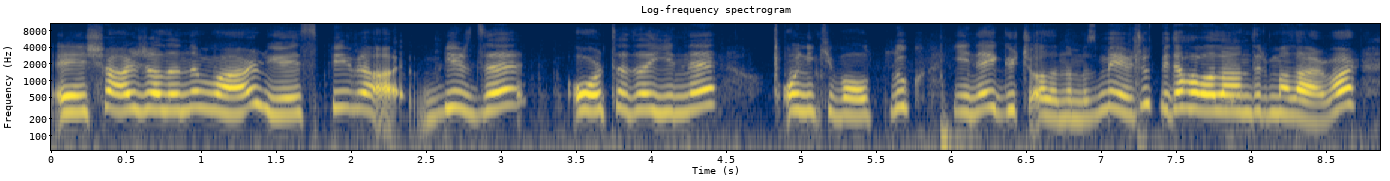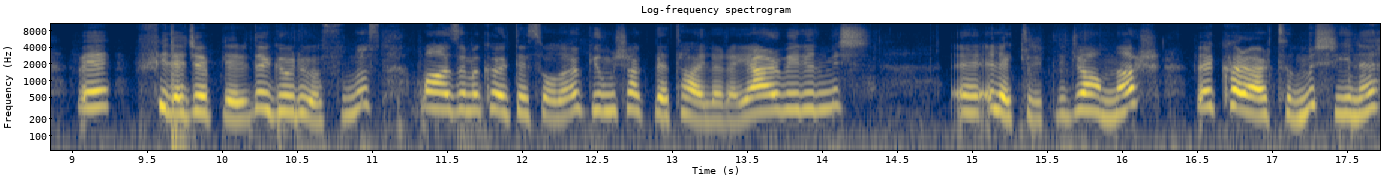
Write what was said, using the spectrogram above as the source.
e, şarj alanı var. USB ve bir de ortada yine 12 voltluk yine güç alanımız mevcut. Bir de havalandırmalar var ve file cepleri de görüyorsunuz. Malzeme kalitesi olarak yumuşak detaylara yer verilmiş. Ee, elektrikli camlar ve karartılmış yine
